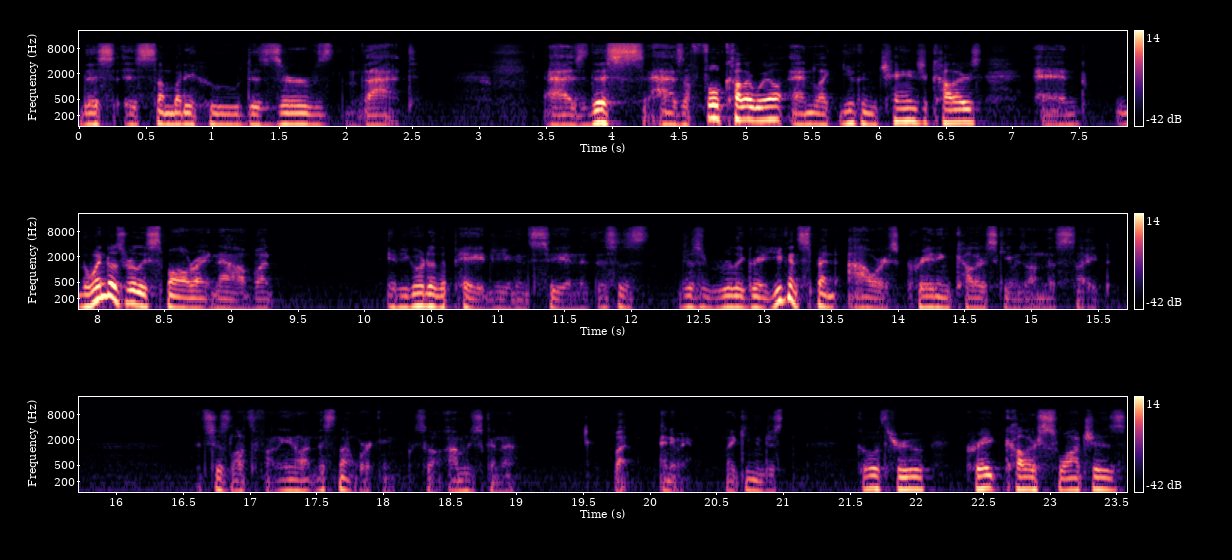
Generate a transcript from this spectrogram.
this is somebody who deserves that. As this has a full color wheel and like you can change the colors and the window's really small right now, but if you go to the page you can see and this is just really great. You can spend hours creating color schemes on this site. It's just lots of fun. You know what? It's not working, so I'm just gonna. But anyway, like you can just go through, create color swatches,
